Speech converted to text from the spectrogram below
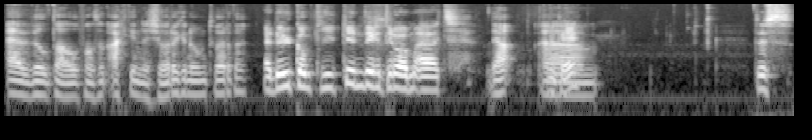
hij wil al van zijn 18e Jorre genoemd worden. En nu komt die kinderdroom uit. Ja. Ehm, Dus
